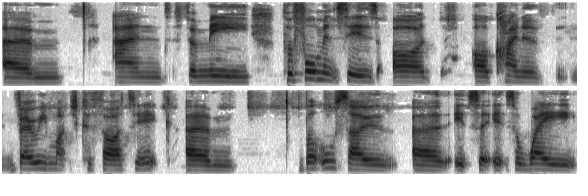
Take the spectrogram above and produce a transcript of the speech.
Um, and for me, performances are are kind of very much cathartic. Um, but also, uh, it's a it's a way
